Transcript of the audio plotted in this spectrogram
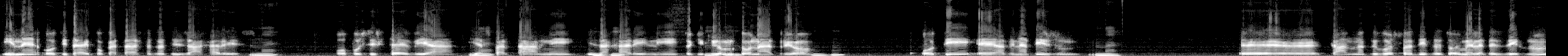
είναι ότι τα υποκατάστατα της ζάχαρης ναι. όπως η στέβια, η Ναι. ασπαρτάμι, η Μμμ. ζαχαρίνη, το κυκλομικό νάτριο Μμμ. ότι ε, αδυνατίζουν. Ναι. Ε, κάνουν ακριβώς το αντίθετο. Οι μελέτες δείχνουν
